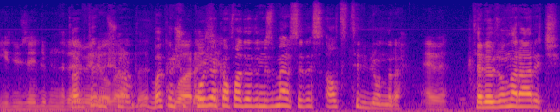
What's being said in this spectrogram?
750 bin liraya Tabii tabii şu veriyorlardı. an. Bakın bu şu aracı. koca kafa dediğimiz Mercedes 6 trilyon lira. Evet. Televizyonlar hariç.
